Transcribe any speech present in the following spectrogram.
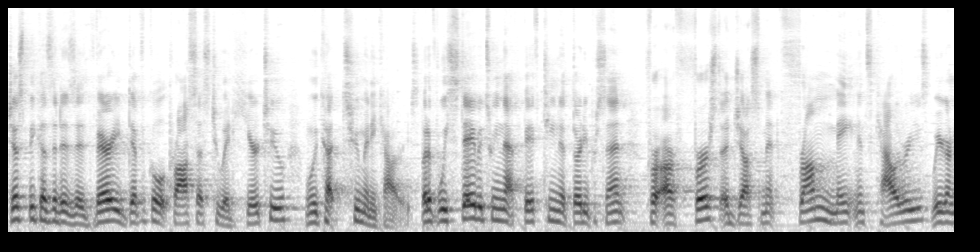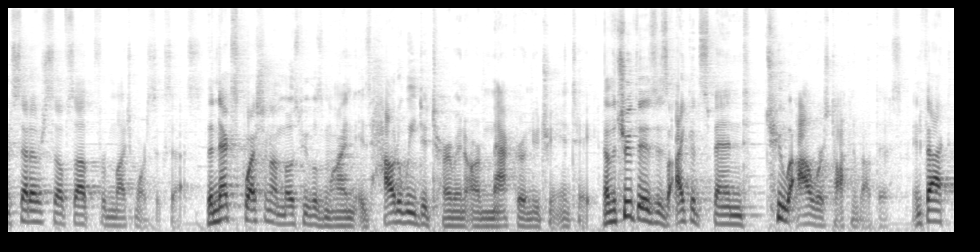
just because it is a very difficult process to adhere to when we cut too many calories. But if we stay between that 15 to 30% for our first adjustment from maintenance calories, we're gonna set ourselves up for much more success. The next question on most people's mind is how do we determine our macronutrient intake? Now the truth is, is I could spend two hours talking about this. In fact,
